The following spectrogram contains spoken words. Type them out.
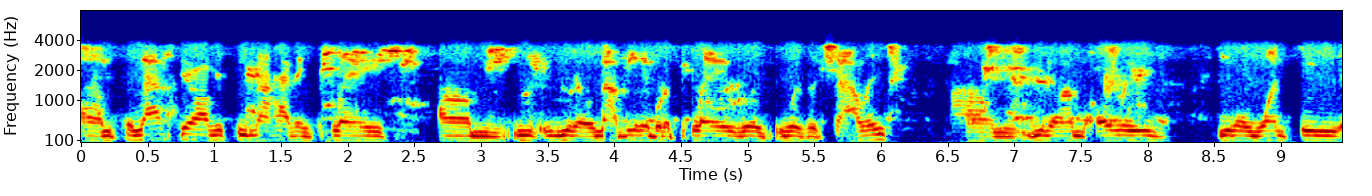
Um, so last year, obviously, not having played, um, you, you know, not being able to play was was a challenge. Um, you know, I'm always you know, want to,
